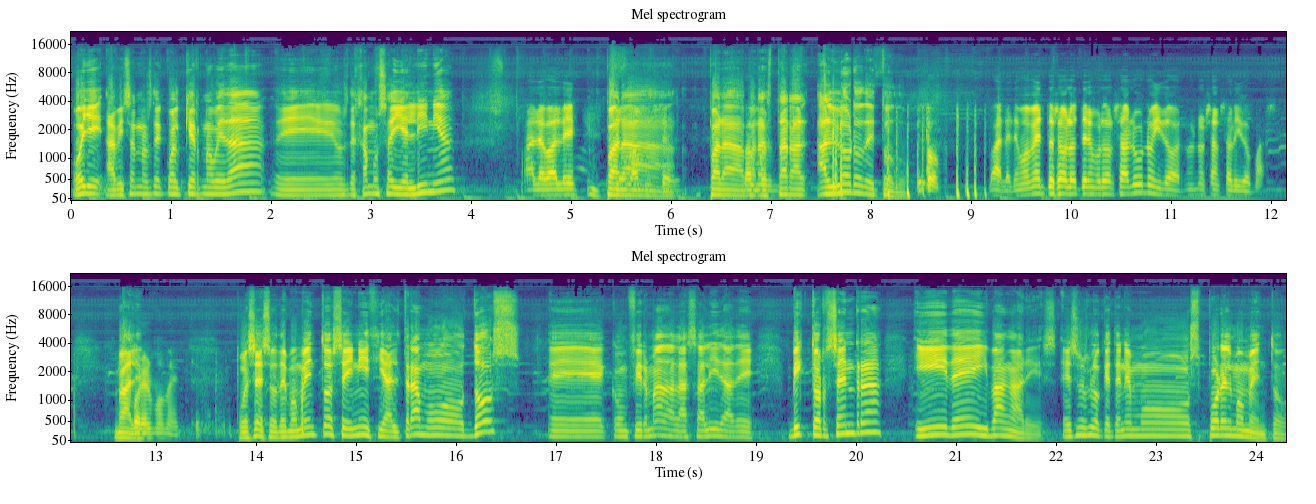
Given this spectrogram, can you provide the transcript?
Oye, avisarnos de cualquier novedad. eh, os dejamos ahí en línea Vale, vale. para, eh, para, para estar al, al loro de todo. Vale, de momento solo tenemos dorsal 1 y 2, no nos han salido más por el momento. Pues eso, de momento se inicia el tramo 2. eh, confirmada la salida de Víctor Senra y de Iván Ares. Eso es lo que tenemos por el momento.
